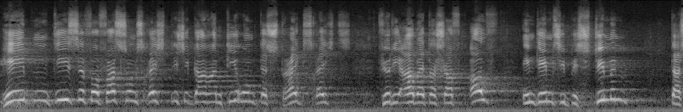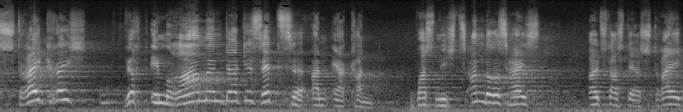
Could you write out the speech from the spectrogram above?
heben diese verfassungsrechtliche Garantierung des Streiksrechts für die Arbeiterschaft auf, indem sie bestimmen, das Streikrecht wird im Rahmen der Gesetze anerkannt, was nichts anderes heißt, als dass der Streik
